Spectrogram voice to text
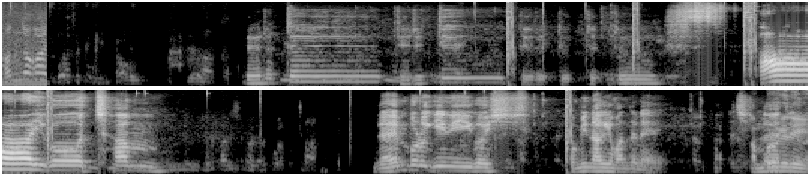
건너가 뚜루뚜 뚜루뚜 뚜루뚜뚜뚜 아 이거 참. 램보르기니 이거 씨, 고민하게 만드네. 람보르기니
